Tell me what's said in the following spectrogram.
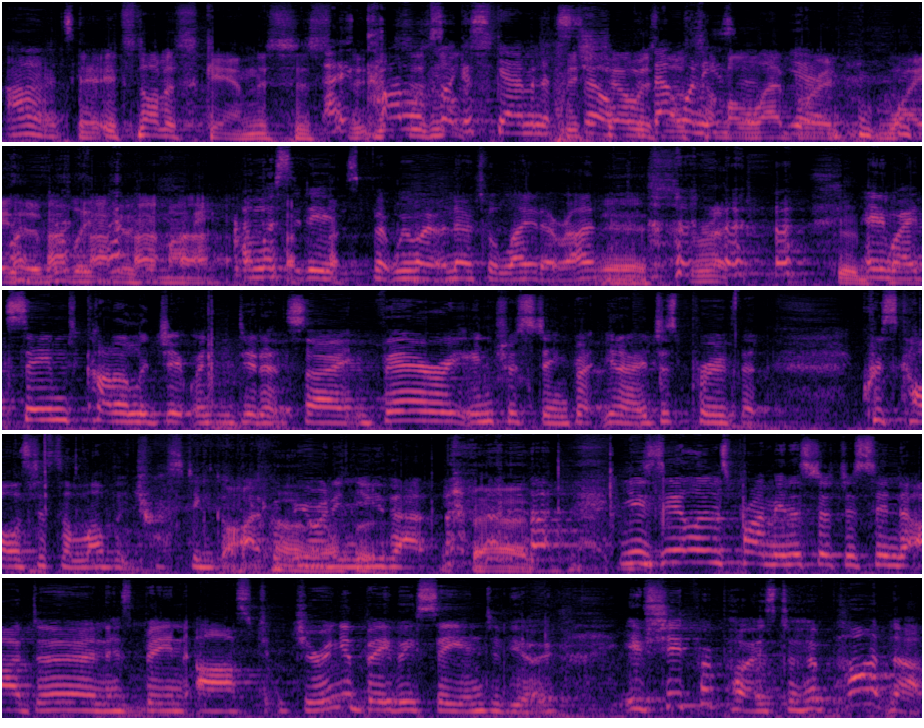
I don't know. It's Yeah, It's not a scam. This is. It this kinda looks not- like a scam in itself. This show but is that not one some isn't, elaborate yeah. way to lead you to money. unless it is, but we won't know till later, right? Yes. Correct. Good anyway, point. it seemed kind of legit when you did it, so very interesting. But you know, it just proved that Chris Kohler is just a lovely, trusting guy. But we already knew it. that. Bad. New Zealand's Prime Minister Jacinda Ardern has been asked during a BBC interview if she'd proposed to her partner.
